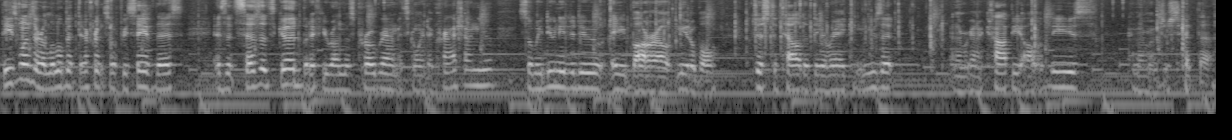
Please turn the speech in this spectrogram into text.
These ones are a little bit different, so if we save this, is it says it's good, but if you run this program, it's going to crash on you. So we do need to do a borrow mutable just to tell that the array can use it. And then we're going to copy all of these, and then we'll just hit the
